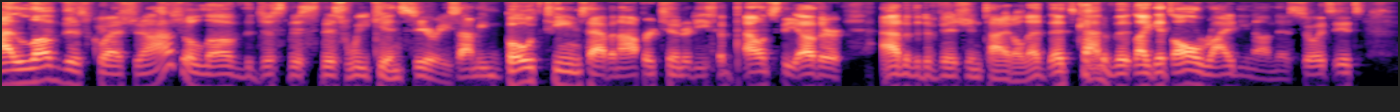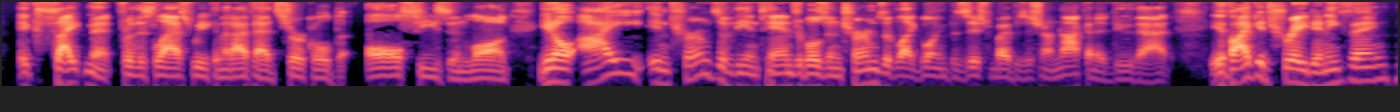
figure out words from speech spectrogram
I love this question. I also love the, just this this weekend series. I mean, both teams have an opportunity to bounce the other out of the division title. That that's kind of the, like it's all riding on this. So it's it's excitement for this last weekend that I've had circled all season long. You know, I in terms of the intangibles, in terms of like going position by position, I'm not going to do that. If I could trade anything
